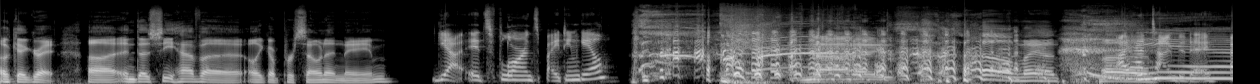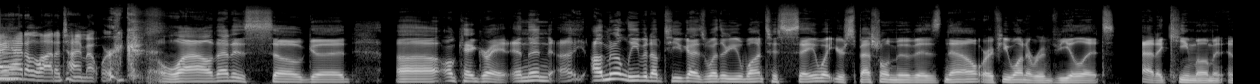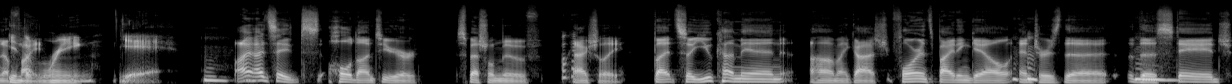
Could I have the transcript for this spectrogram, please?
okay, great. Uh, and does she have a like a persona name? Yeah, it's Florence Bitingale. Nice. oh man, I had Uh, time today. I had a lot of time at work. Wow, that is so good. Uh, okay, great. And then uh, I'm going to leave it up to you guys whether you want to say what your special move is now or if you want to reveal it at a key moment in a in fight. the ring. Yeah. I, I'd say hold on to your special move, Okay. actually. But so you come in. Oh my gosh, Florence Bitingale enters the the Mm. stage,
